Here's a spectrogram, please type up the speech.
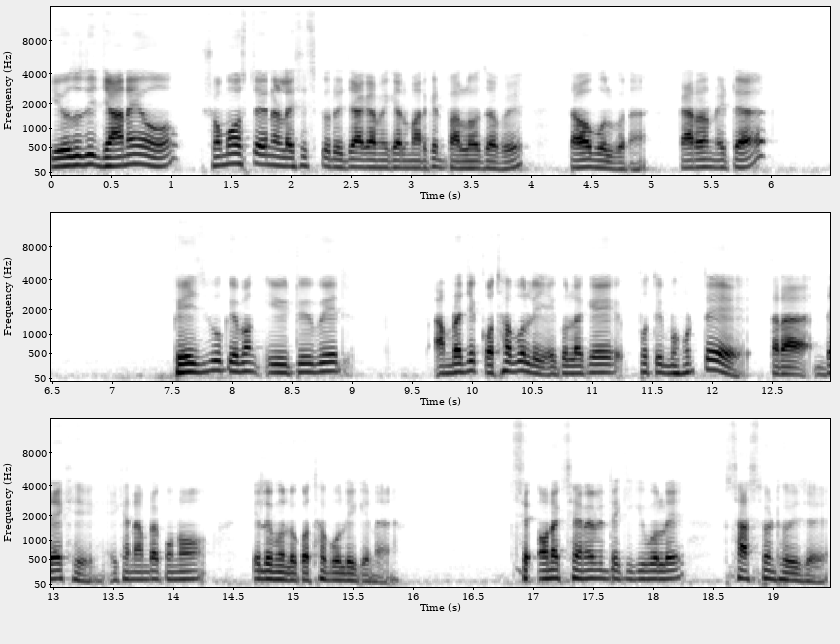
কেউ যদি জানেও, সমস্ত অ্যানালাইসিস করে যে আগামীকাল মার্কেট ভালো যাবে, তাও বলবে না। কারণ এটা ফেসবুক এবং ইউটিউবের আমরা যে কথা বলি, এগুলাকে প্রতি মুহূর্তে তারা দেখে। এখানে আমরা কোনো এলোমেলো কথা বলি কিনা। অনেক চ্যানেলে দেখি কি বলে সাসপেন্ড হয়ে যায়।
